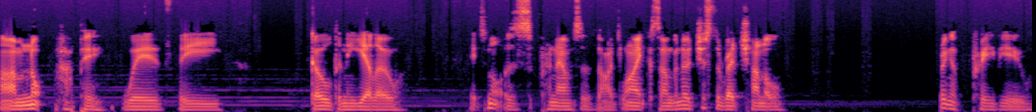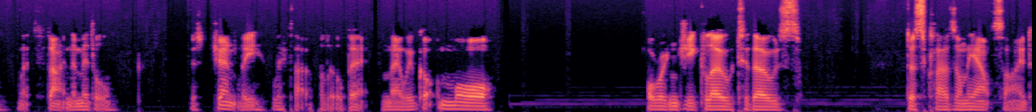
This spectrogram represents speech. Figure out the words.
I'm not happy with the goldeny yellow. It's not as pronounced as I'd like, so I'm going to adjust the red channel. Bring up a preview. Let's start in the middle. Just gently lift that up a little bit. And there we've got more orangey glow to those dust clouds on the outside.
